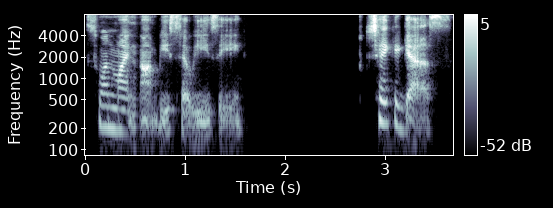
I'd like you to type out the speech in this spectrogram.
This one might not be so easy. Take a guess.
